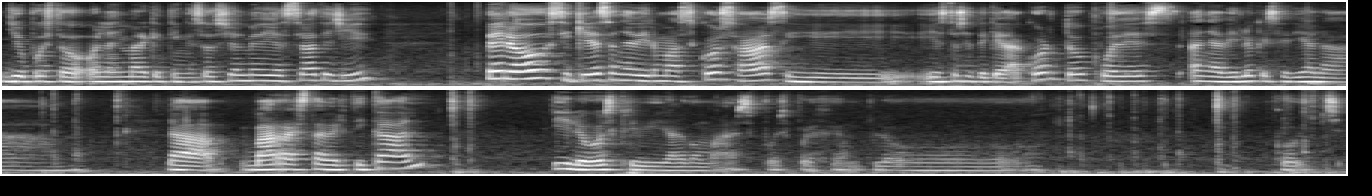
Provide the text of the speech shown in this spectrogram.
Yo he puesto Online Marketing y Social Media Strategy. Pero si quieres añadir más cosas y, esto se te queda corto, puedes añadir lo que sería la, la barra esta vertical y luego escribir algo más. Pues por ejemplo, coach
